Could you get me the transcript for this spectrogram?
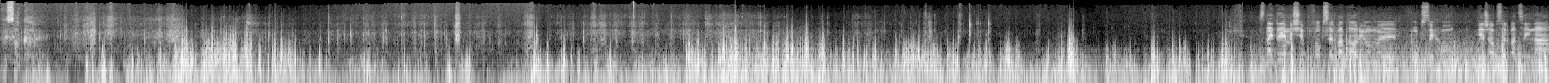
wysoko. Znajdujemy się w obserwatorium y, w Upsychu. Wieża obserwacyjna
